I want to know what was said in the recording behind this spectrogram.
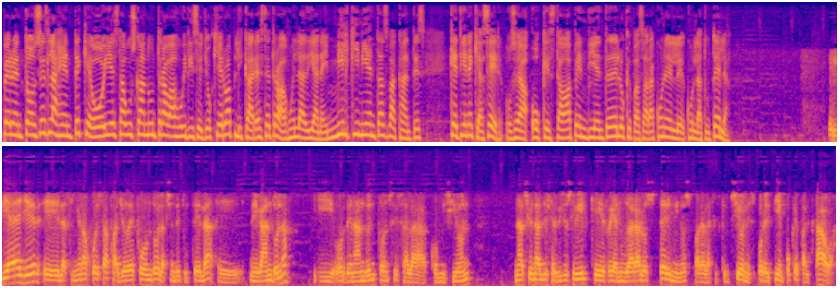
Pero entonces la gente que hoy está buscando un trabajo y dice, yo quiero aplicar este trabajo en la Diana, hay 1.500 vacantes, ¿qué tiene que hacer? O sea, o que estaba pendiente de lo que pasara con, el, con la tutela. El día de ayer eh, la señora jueza falló de fondo la acción de tutela eh, negándola y ordenando entonces a la Comisión Nacional de Servicio Civil que reanudara los términos para las inscripciones por el tiempo que faltaba.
